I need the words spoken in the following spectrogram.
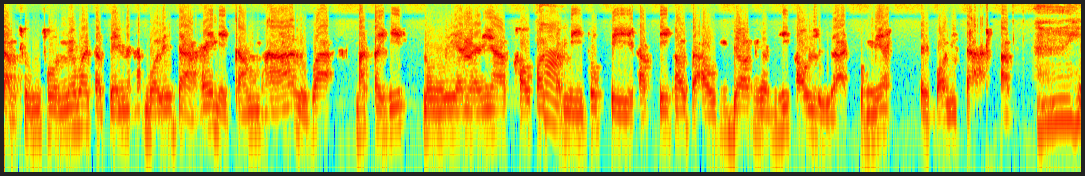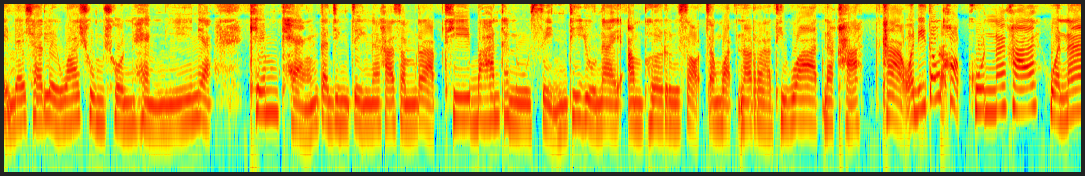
กับชุมชน ไม่ว่าจะเป็นบริจาคให้เด็กกำพร้า หรือว่ามัธยิดโรงเรียนอะไรเนี่ยครับเขาก็จะมีทุกปีครับที่เขาจะเอายอดเงินที่เขาเหลือตรงเนี้ย ไปบริจาคครับอ่าเห็นได้ชัดเลยว่าชุมชนแห่งนี้เนี่ยเข้มแข็งกันจริง ๆนะคะสำหรับที่บ้านธนูศิลป์ที่อยู่ในอำเภอรือสอจังหวัดนราธิวาสนะคะ ค่ะ วันนี้ต้องขอบคุณนะคะ หัวหน้า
